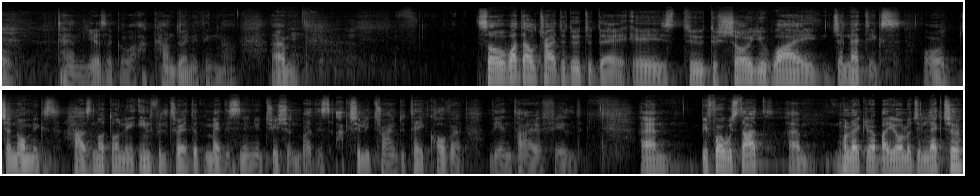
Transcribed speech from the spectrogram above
or, 10 years ago. I can't do anything now. Um, so what I'll try to do today is to, to show you why genetics or genomics has not only infiltrated medicine and nutrition, but is actually trying to take over the entire field. Um, before we start, um, molecular biology lecture,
